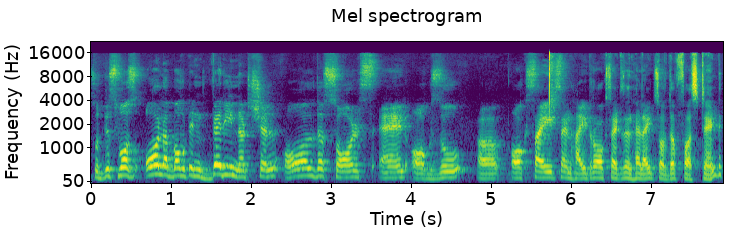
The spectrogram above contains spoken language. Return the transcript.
So this was all about in very nutshell all the salts and oxo uh, oxides and hydroxides and halides of the first and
